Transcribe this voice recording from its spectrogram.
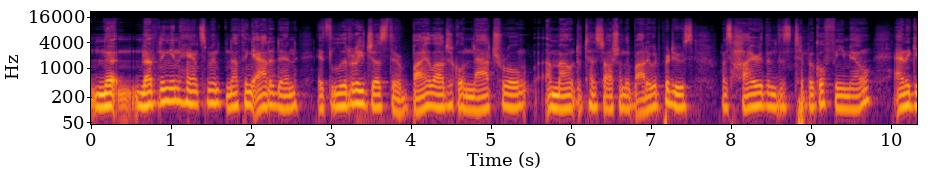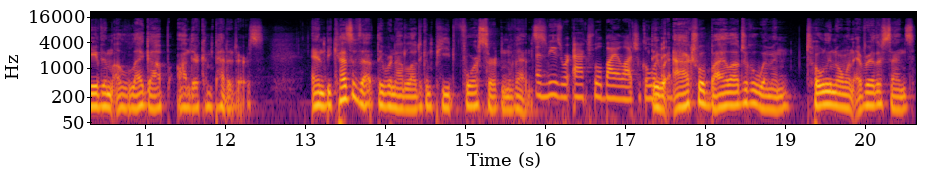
no, nothing enhancement, nothing added in. It's literally just their biological natural amount of testosterone the body would produce was higher than this typical female, and it gave them a leg up on their competitors. And because of that, they were not allowed to compete for certain events. And these were actual biological they were actual biological women, totally normal in every other sense.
